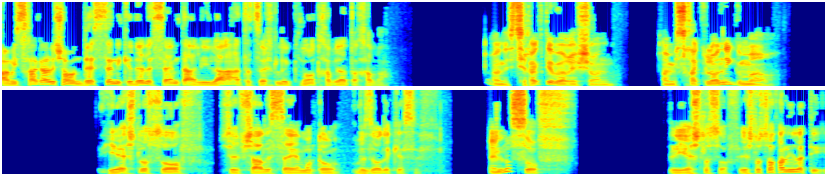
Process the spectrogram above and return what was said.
המשחק הראשון, דסטיני, כדי לסיים את העלילה, אתה צריך לקנות חבילת הרחבה. אני שיחקתי בראשון. המשחק לא נגמר. יש לו סוף שאפשר לסיים אותו, וזה עולה כסף. אין לו סוף. יש לו סוף, יש לו סוף עלילתי.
